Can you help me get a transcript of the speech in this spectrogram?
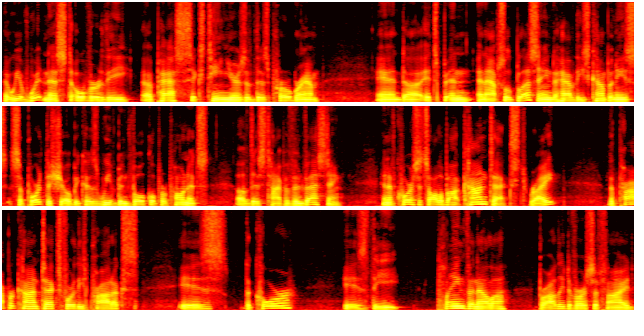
that we have witnessed over the uh, past 16 years of this program. And uh, it's been an absolute blessing to have these companies support the show because we've been vocal proponents of this type of investing. And of course, it's all about context, right? The proper context for these products is the core is the plain vanilla, broadly diversified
